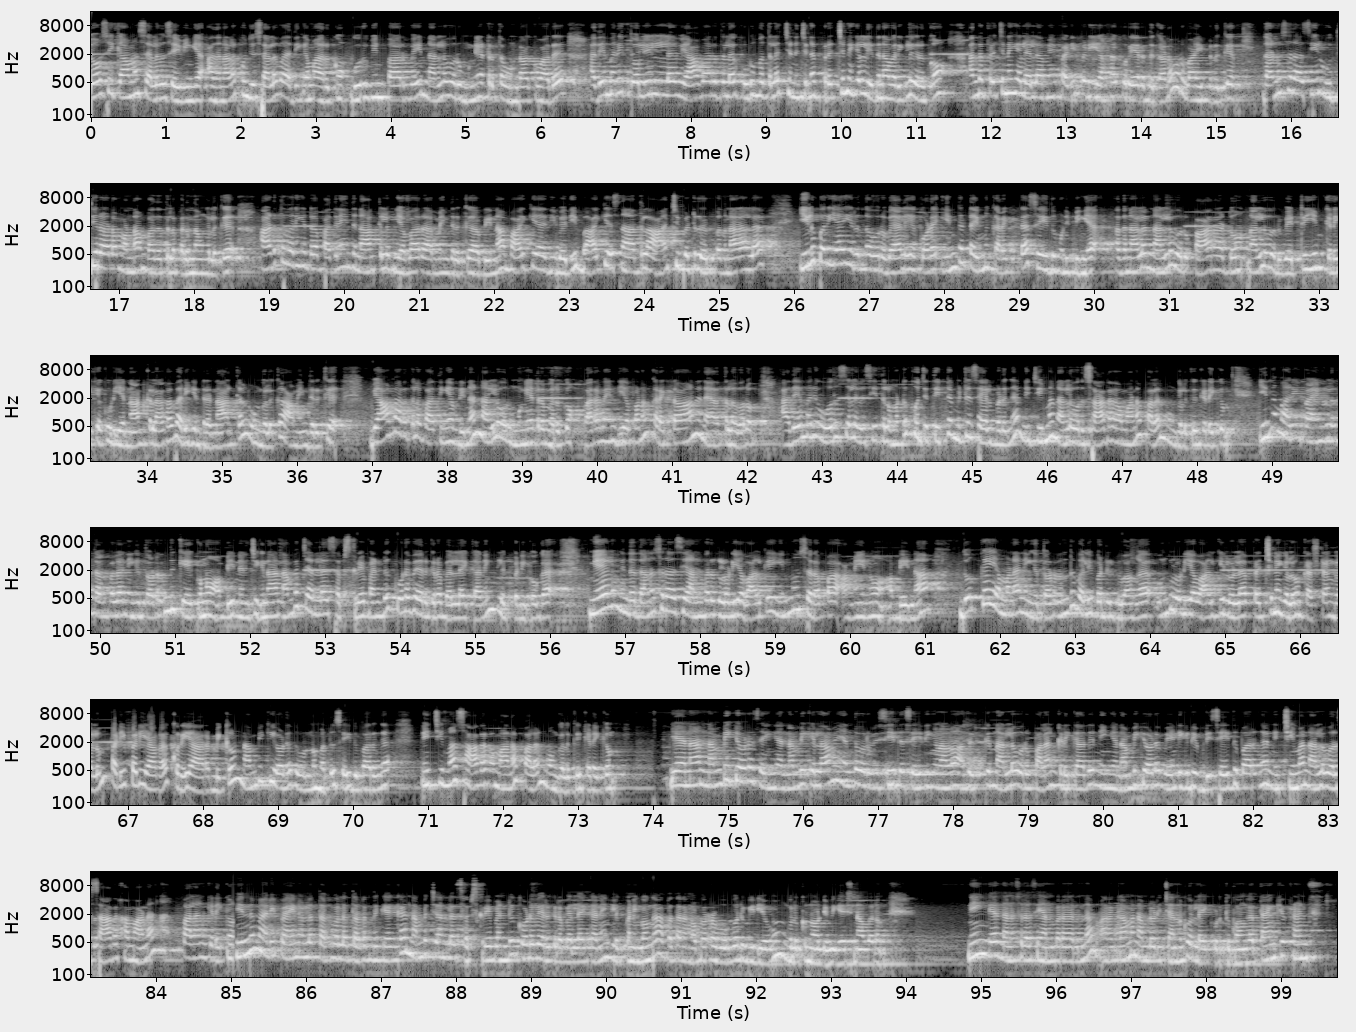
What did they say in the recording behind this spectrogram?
யோசிக்காமல் செலவு செய்வீங்க. அதனால் கொஞ்சம் செலவு அதிகமாக இருக்கும். குருவின் பார்வை நல்ல ஒரு முன்னேற்றத்தை உண்டாக்குவார். அதே மாதிரி தொழிலில் வியாபாரத்தில் குடும்பத்தில் சின்ன சின்ன பிரச்சனைகள் இதன வரைக்கும் இருக்கும். அந்த பிரச்சனை பிரச்சனைகள் எல்லாமே படிப்படியாக குறையறதுக்கான ஒரு வாய்ப்பு இருக்குது தனுசு ராசியில் உத்திராடம் ஒன்றாம் பாதத்தில் பிறந்தவங்களுக்கு அடுத்து வருகின்ற பதினைந்து நாட்களும் எவ்வாறு அமைந்திருக்கு அப்படின்னா பாக்கிய அதிபதி பாக்கியஸ்தானத்தில் ஆட்சி பெற்று இருப்பதனால இழுபறியாக இருந்த ஒரு வேலையை கூட இந்த டைமு கரெக்டாக செய்து முடிப்பீங்க. அதனால் நல்ல ஒரு பாராட்டும் நல்ல ஒரு வெற்றியும் கிடைக்கக்கூடிய நாட்களாக வருகின்ற நாட்கள் உங்களுக்கு அமைந்திருக்கு. வியாபாரத்தில் பார்த்தீங்க அப்படின்னா நல்ல ஒரு முன்னேற்றம் இருக்கும். வர வேண்டிய பணம் கரெக்டான நேரத்தில் வரும். அதே மாதிரி ஒரு சில விஷயத்தில் மட்டும் கொஞ்சம் திட்டமிட்டு செயல்படுங்க. நிச்சயமாக நல்ல ஒரு சாதகமான பலன் உங்களுக்கு கிடைக்கும். இந்த மாதிரி பயனுள்ள தகவலை நீங்கள் தொடர்ந்து கேட்கணும் அப்படின்னு நினச்சிங்கன்னா நம்ம சேனலை சப்ஸ்கிரைப் பண்ணிட்டு கூடவே இருக்கிற பெல் ஐக்கானையும் கிளிக் பண்ணிக்கோங்க. மேலும் இந்த தனுசு ராசி அன்பர்களுடைய வாழ்க்கை இன்னும் சிறப்பாக அமையணும் அப்படின்னா துர்க்கை அம்மனை நீங்கள் தொடர்ந்து வழிபட்டுட்டு வாங்க. உங்களுடைய வாழ்க்கையில் உள்ள பிரச்சனைகளும் கஷ்டங்களும் படிப்படியாக குறைய ஆரம்பிக்கும். நம்பிக்கையோடு இது ஒன்று மட்டும் செய்து பாருங்கள் நிச்சயமாக சாதகமான பலன் உங்களுக்கு கிடைக்கும். ஏன்னா நம்பிக்கையோடு செய்யுங்க நம்பிக்கை இல்லாமல் எந்த ஒரு விஷயத்தை செய்தீங்கனாலும் அதுக்கு நல்ல ஒரு பலன் கிடைக்காது. நீங்கள் நம்பிக்கையோடு வேண்டிக்கிட்டு இப்படி செய்து பாருங்கள் நிச்சயமாக நல்ல ஒரு சாதகமான பலன் கிடைக்கும். இந்த மாதிரி பயனுள்ள தகவலை தொடர்ந்து கேட்க நம்ம சேனலை சப்ஸ்கிரைப் பண்ணிட்டு கூடவே இருக்கிற பெல்லைக்கானையும் கிளிக் பண்ணிக்கோங்க. அப்போ தான் நாங்கள் போடுற ஒவ்வொரு வீடியோவும் உங்களுக்கு நோட்டிஃபிகேஷனாக வரும். நீங்கள் தனுசு ராசி அன்பராக இருந்தால் மறக்காமல் நம்மளுடைய சேனலுக்கு ஒரு லைக் கொடுத்துக்கோங்க. Thank you friends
